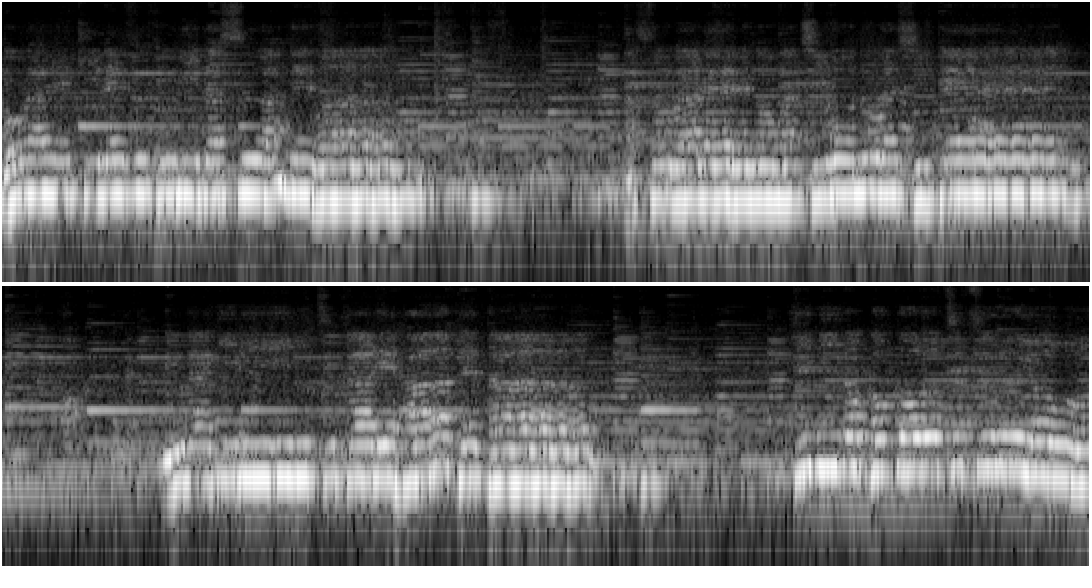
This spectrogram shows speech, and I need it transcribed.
こらえきれず降り出す雨は黄昏の街を濡らして裏切りに疲れ果てた。君の心包むよう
